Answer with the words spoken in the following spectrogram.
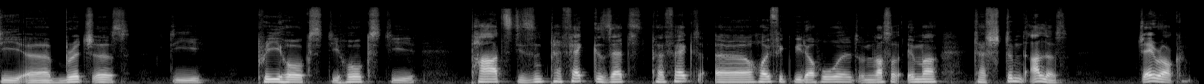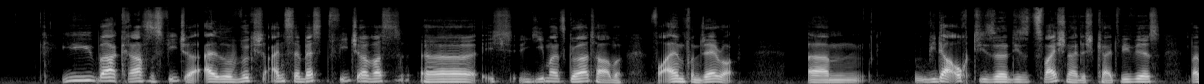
die äh, Bridges, die Pre-Hooks, die Hooks, die Parts, die sind perfekt gesetzt, perfekt äh, häufig wiederholt und was auch immer. Das stimmt alles. J-Rock überkrasses Feature. Also wirklich eines der besten Feature, was äh, ich jemals gehört habe. Vor allem von J-Rock. Ähm, wieder auch diese, diese Zweischneidigkeit, wie wir es bei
